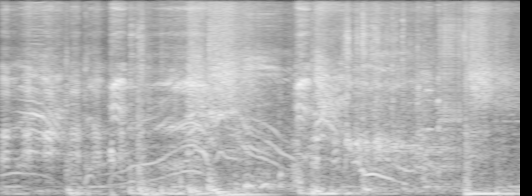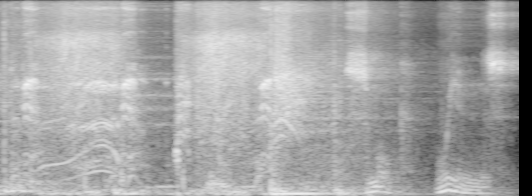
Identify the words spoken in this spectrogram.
Ha ha ha! smoke wins.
